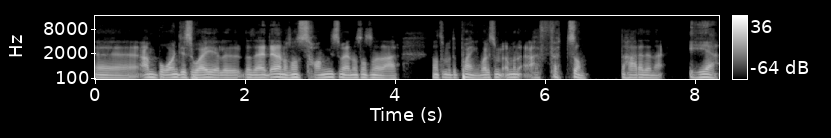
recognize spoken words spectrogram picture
eh, I'm born this way, eller det, det er noen sånn sang som er noe sånt som det der. Sånn poenget var liksom jeg er født sånn. Det her er den jeg er.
